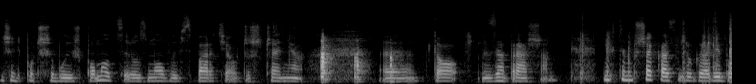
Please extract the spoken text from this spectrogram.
Jeżeli potrzebujesz pomocy, rozmowy, wsparcia, oczyszczenia, to zapraszam. Niech ten przekaz, droga rybo,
